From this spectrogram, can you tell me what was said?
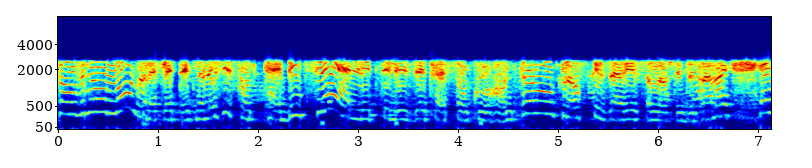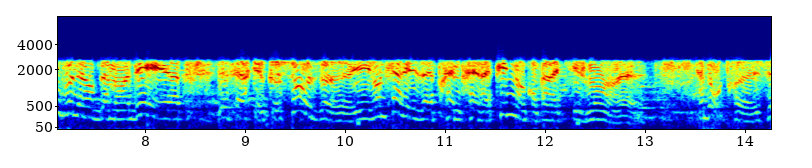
sont venus au monde avec la technologie, sont habitués à l'utiliser de façon courante. Donc, lorsqu'ils arrivent sur le marché du travail et vous leur demandez euh, de faire quelque chose, euh, ils vont le faire, ils apprennent très rapidement comparativement à d'autres. Je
